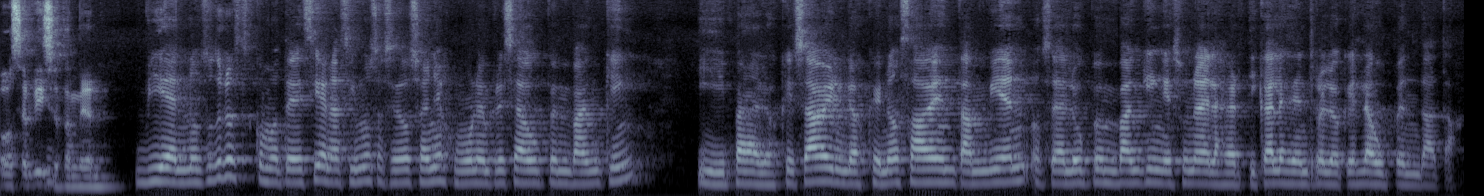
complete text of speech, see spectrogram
o servicios también. Bien, nosotros, como te decía, nacimos hace dos años como una empresa de Open Banking y para los que saben y los que no saben también, o sea, el Open Banking es una de las verticales dentro de lo que es la Open Data,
